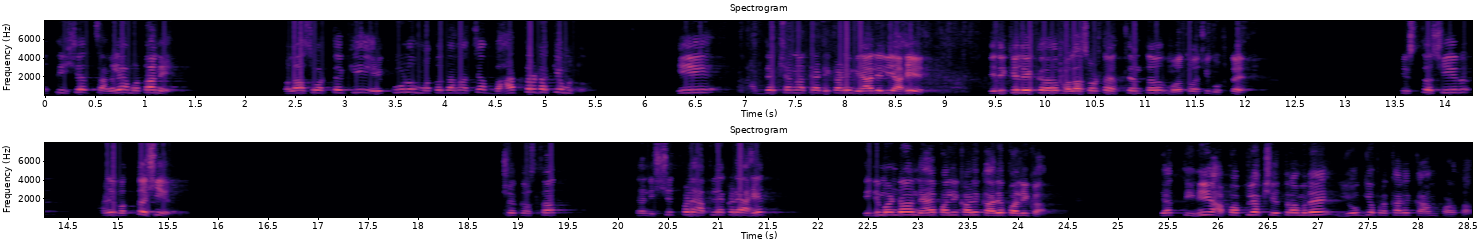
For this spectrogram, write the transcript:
अतिशय चांगल्या मताने मला असं वाटतं की एकूण मतदानाच्या बहात्तर टक्के मतं ही अध्यक्षांना त्या ठिकाणी मिळालेली आहेत. हे देखील एक मला असं वाटतं अत्यंत महत्वाची गोष्ट आहे. शिस्तशीर आणि वक्तशीर शिक्षक असतात. त्या निश्चितपणे आपल्याकडे आहेत. विधिमंडळ न्यायपालिका आणि कार्यपालिका. या तिन्ही आपापल्या क्षेत्रामध्ये योग्य प्रकारे काम पाडतात.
